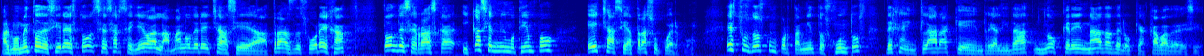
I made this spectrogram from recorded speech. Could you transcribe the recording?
Al momento de decir esto, César se lleva la mano derecha hacia atrás de su oreja, donde se rasca y casi al mismo tiempo echa hacia atrás su cuerpo. Estos dos comportamientos juntos dejan en clara que en realidad no cree nada de lo que acaba de decir.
